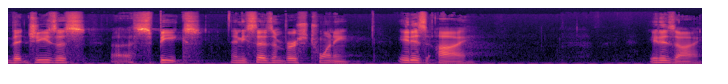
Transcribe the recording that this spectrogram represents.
that Jesus speaks. And he says in verse 20, It is I. It is I.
